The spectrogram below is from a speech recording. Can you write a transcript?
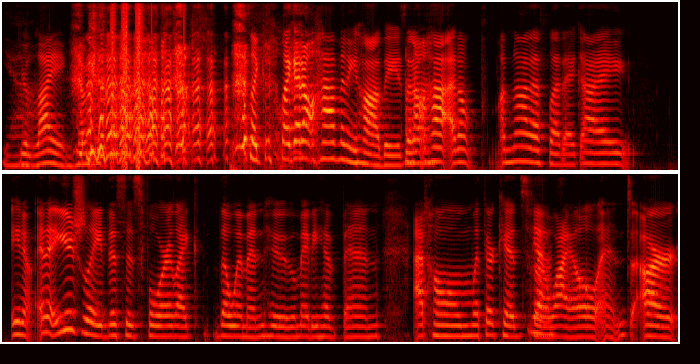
yeah. You're lying. No, it's like Like I don't have any hobbies. I don't Uh-huh. have I don't I'm not athletic. I you know, and it, usually this is for like the women who maybe have been at home with their kids for Yeah. a while and are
